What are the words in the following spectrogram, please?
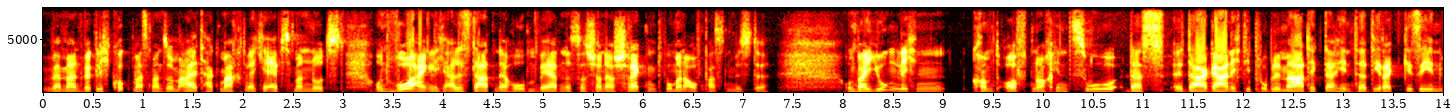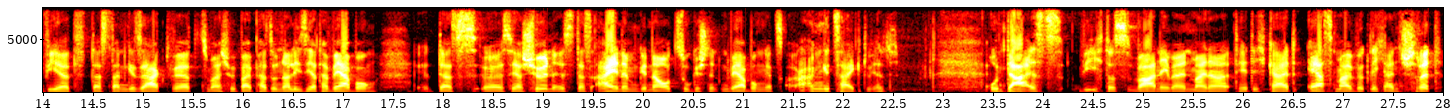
wenn man wirklich guckt, was man so im Alltag macht, welche Apps man nutzt und wo eigentlich alles Daten erhoben werden, ist das schon erschreckend, wo man aufpassen müsste. Und bei Jugendlichen kommt oft noch hinzu, dass äh, da gar nicht die Problematik dahinter direkt gesehen wird, dass dann gesagt wird, zum Beispiel bei personalisierter Werbung, äh, dass äh, sehr schön ist, dass einem genau zugeschnitten Werbung jetzt angezeigt wird. Und da ist, wie ich das wahrnehme in meiner Tätigkeit, erstmal wirklich ein Schritt,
